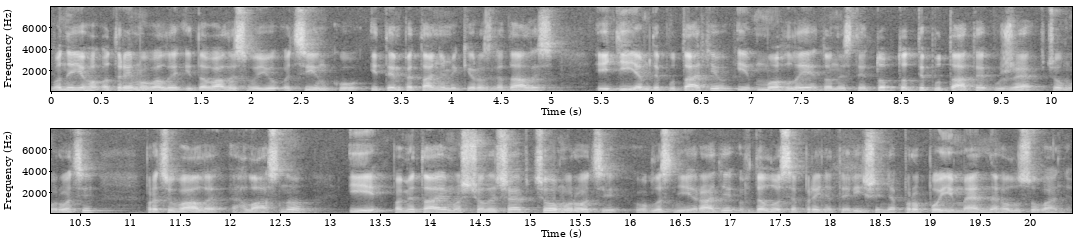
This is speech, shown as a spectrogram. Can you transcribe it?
вони його отримували і давали свою оцінку і тим питанням, які розглядались, і діям депутатів, і могли донести. Тобто депутати вже в цьому році працювали гласно. І пам'ятаємо, що лише в цьому році в обласній раді вдалося прийняти рішення про поіменне голосування.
